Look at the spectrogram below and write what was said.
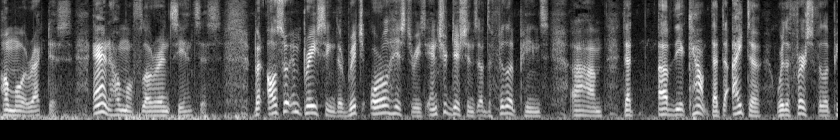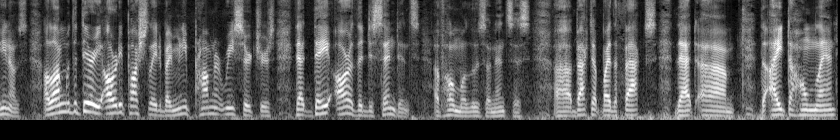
Homo erectus, and Homo floresiensis, but also embracing the rich oral histories and traditions of the Philippines um, that of the account that the Aeta were the first Filipinos, along with the theory already postulated by many prominent researchers that they are the descendants of Homo luzonensis, uh, backed up by the facts that um, the Aeta homeland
